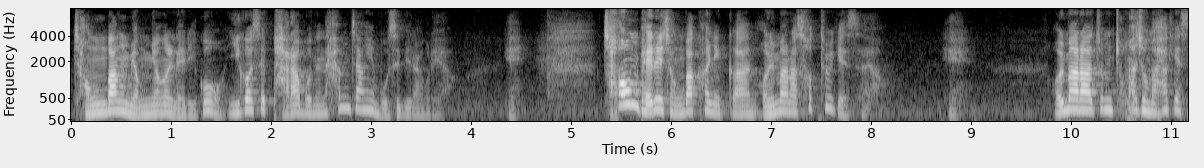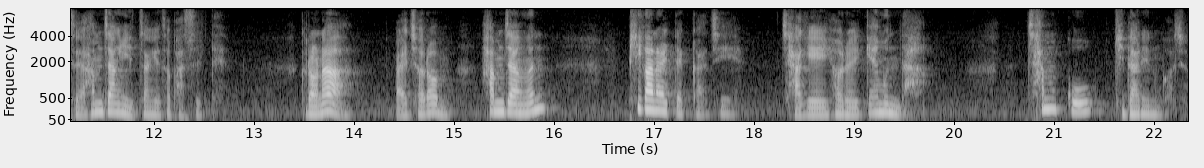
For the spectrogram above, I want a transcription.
정박 명령을 내리고 이것을 바라보는 함장의 모습이라고 그래요. 예. 처음 배를 정박하니까 얼마나 서툴겠어요. 예. 얼마나 좀 조마조마하겠어요. 함장의 입장에서 봤을 때. 그러나 말처럼 함장은 피가 날 때까지 자기의 혀를 깨문다. 참고 기다리는 거죠.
